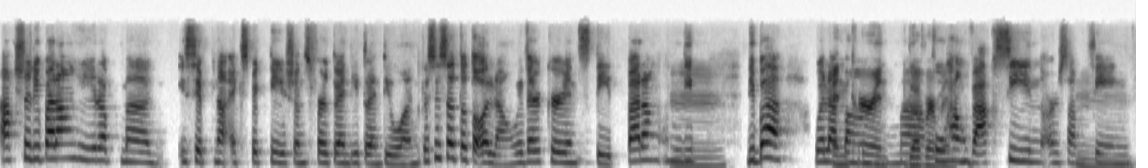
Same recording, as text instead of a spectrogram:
Actually, parang ang hirap mag-isip ng expectations for 2021. Kasi sa totoo lang, with our current state, parang hindi, Mm. di ba, wala And pang makuhang vaccine or Mm.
